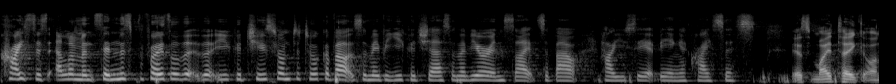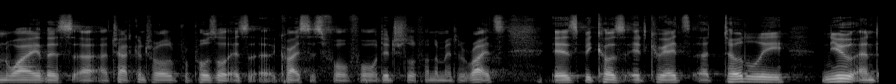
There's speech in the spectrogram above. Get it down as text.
crisis elements in this proposal that, that, you could choose from to talk about. So maybe you could share some of your insights about how you see it being a crisis. Yes, my take on why this uh, chat control proposal is a crisis for, for digital fundamental rights is because it creates a totally new and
